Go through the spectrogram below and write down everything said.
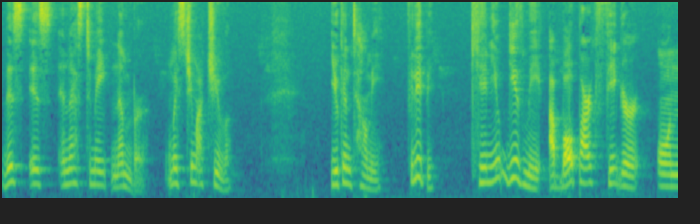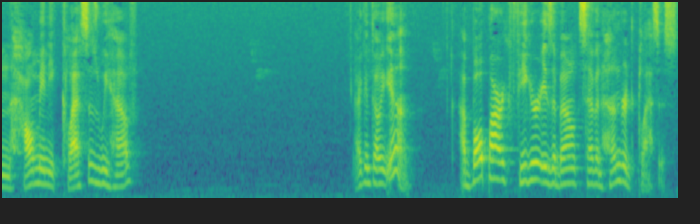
this is an estimate number, uma estimativa. You can tell me, Felipe, can you give me a ballpark figure on how many classes we have? I can tell you, yeah, a ballpark figure is about 700 classes.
